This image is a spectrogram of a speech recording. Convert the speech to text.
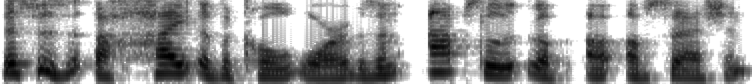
this was at the height of the Cold War. It was an absolute obsession.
